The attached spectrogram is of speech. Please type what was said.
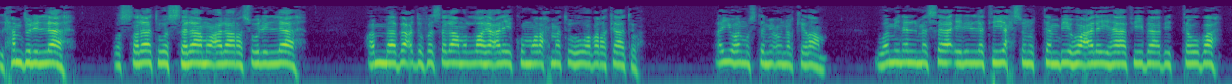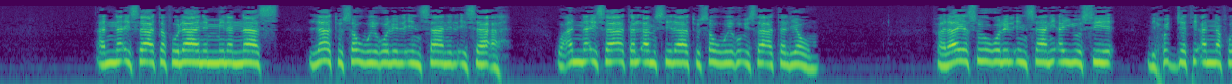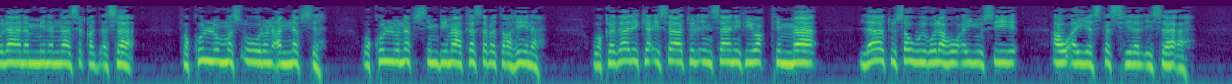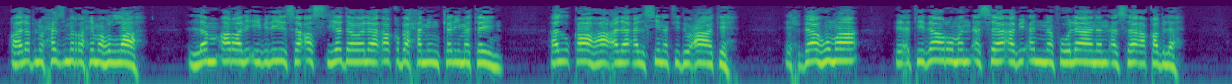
الحمد لله والصلاة والسلام على رسول الله. أما بعد فسلام الله عليكم ورحمته وبركاته. أيها المستمعون الكرام ومن المسائل التي يحسن التنبيه عليها في باب التوبة أن إساءة فلان من الناس لا تسوغ للإنسان الإساءة وأن إساءة الأمس لا تسوغ إساءة اليوم. فلا يسوغ للإنسان أن يسيء بحجة أن فلانا من الناس قد أساء فكل مسؤول عن نفسه وكل نفس بما كسبت رهينة. وكذلك إساءة الإنسان في وقت ما لا تسوغ له أن يسيء أو أن يستسهل الإساءة. قال ابن حزم رحمه الله لم أر لإبليس أصيد ولا أقبح من كلمتين ألقاها على ألسنة دعاته. إحداهما اعتذار من أساء بأن فلانا أساء قبله.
